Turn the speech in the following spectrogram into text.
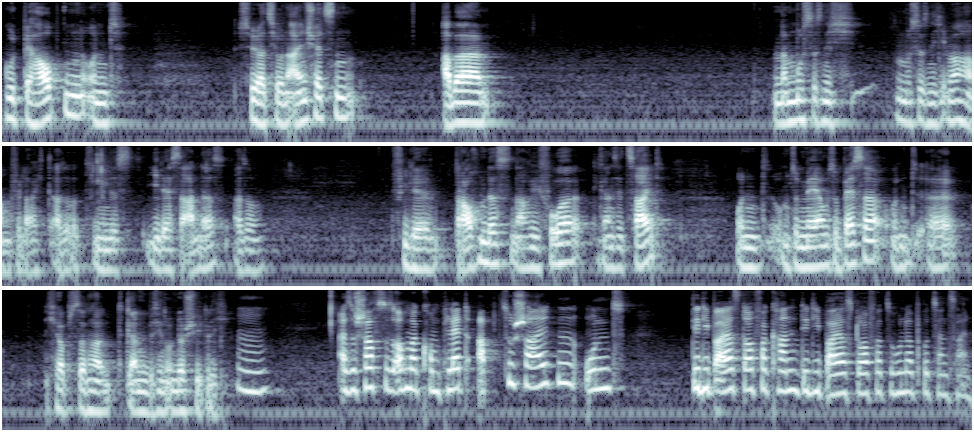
gut behaupten und Situationen einschätzen. Aber man muss es nicht, muss es nicht immer haben vielleicht. Also zumindest jeder ist da anders. Also viele brauchen das nach wie vor die ganze Zeit. Und umso mehr, umso besser. Und äh, ich habe es dann halt gern ein bisschen unterschiedlich. Mhm. Also schaffst du es auch mal komplett abzuschalten und Didi Beiersdorfer kann Didi Beiersdorfer zu 100% sein?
